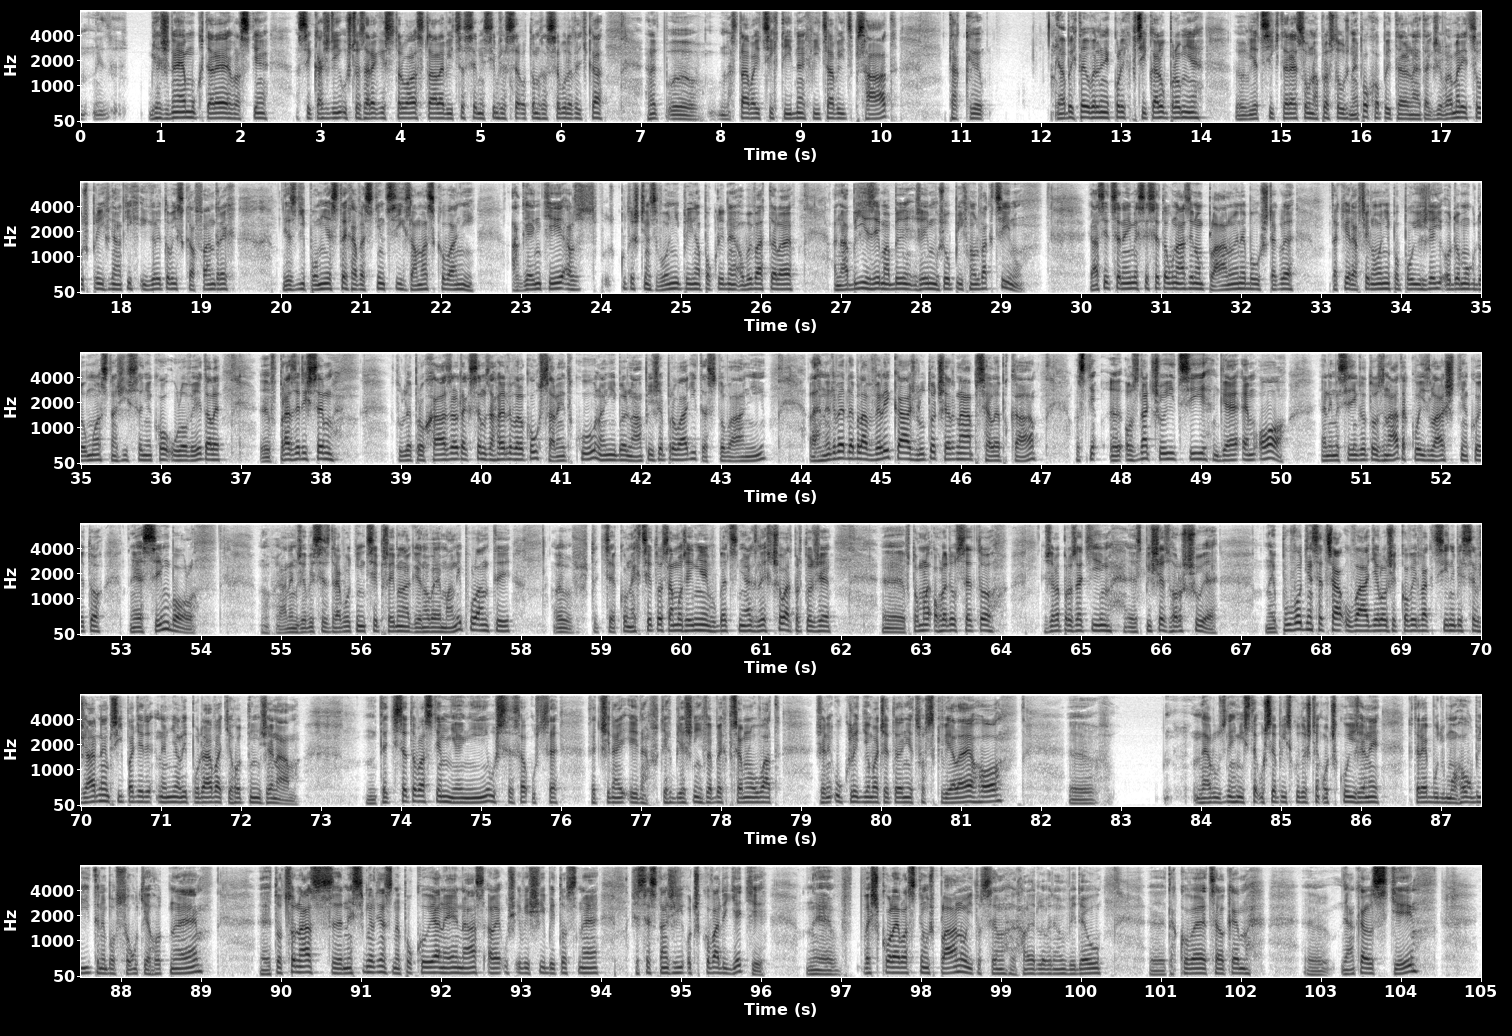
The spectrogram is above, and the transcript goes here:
běžnému, které vlastně asi každý už to zaregistroval, stále více si myslím, že se o tom zase bude teďka hned eh, v nastávajících týdnech víc a víc psát, tak Já bych tady uvedl několik příkladů pro mě věcí, které jsou naprosto už nepochopitelné. Takže v Americe už prý v nějakých igelitových skafandrech jezdí po městech a vesnicích zamaskovaní agenti a skutečně zvoní prý na poklidné obyvatele a nabízím, aby, že jim můžou píchnout vakcínu. Já sice nevím, jestli se to u nás jenom plánuje, nebo už takhle taky rafinovaně popojíždějí od domu k domu a snaží se někoho ulovit, ale v Praze, když jsem tuhle procházel, tak jsem zahledl velkou sanitku, na ní byl nápis, že provádí testování, ale hned vedle byla veliká žlutočerná přelepka, vlastně e, označující GMO. Já nevím, jestli někdo to zná, takový zvláštní, jako je to je symbol. No, já nevím, že by se zdravotníci přejme na genové manipulanty, ale teď jako nechci to samozřejmě vůbec nějak zlehčovat, protože e, v tomhle ohledu se to žele prozatím e, spíše zhoršuje. Původně se třeba uvádělo, že covid vakcíny by se v žádném případě neměly podávat těhotným ženám. Teď se to vlastně mění, už se, už se začínají i v těch běžných webech přemlouvat ženy uklidňovat, že to je něco skvělého. E, na různých místech už se prý skutečně očkují ženy, které buď mohou být, nebo jsou těhotné. E, to, co nás nesmírně znepokojuje, nejen nás, ale už i vyšší bytostné, že se snaží očkovat děti. Ve škole vlastně už plánují, to jsem hledl v jednom videu, eh, takové celkem eh, nějaké lsti,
